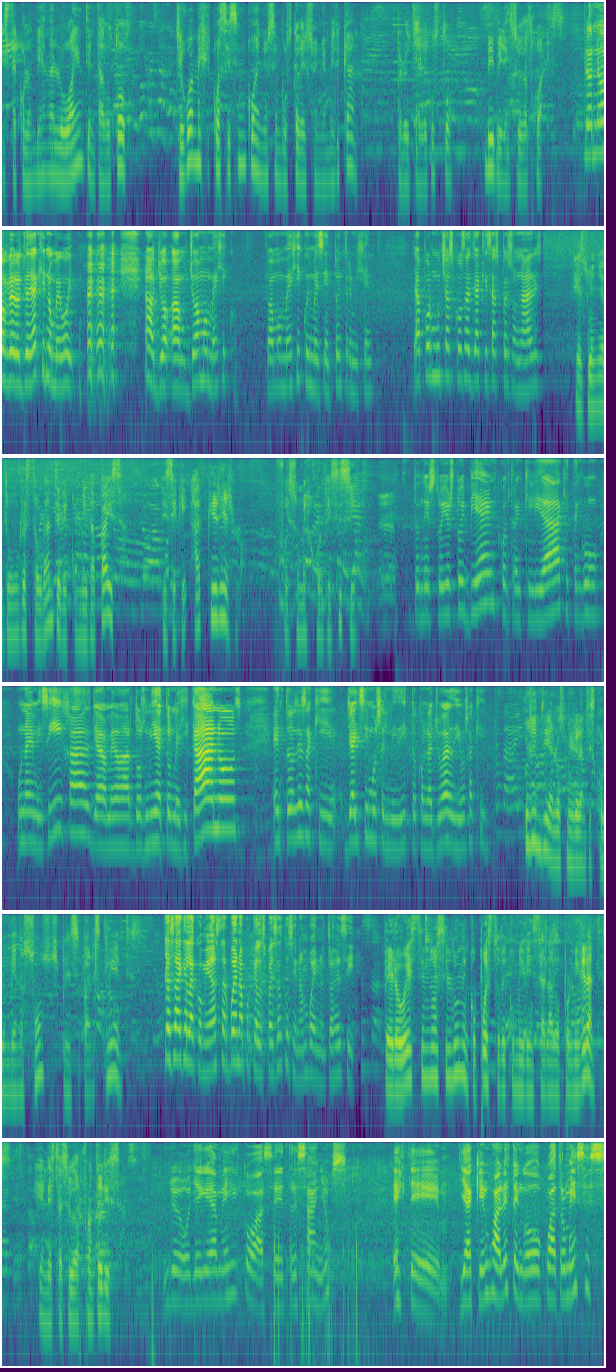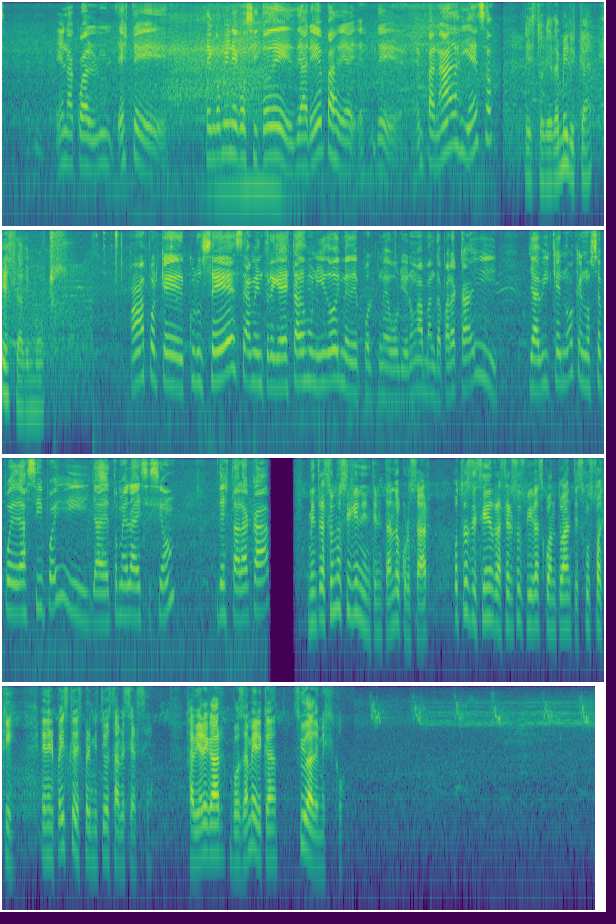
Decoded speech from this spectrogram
Esta colombiana lo ha intentado todo. Llegó a México hace cinco años en busca del sueño americano, pero ya le gustó vivir en Ciudad Juárez. No, no, pero yo de aquí no me voy. no, yo, yo amo México. Yo amo México y me siento entre mi gente. Ya por muchas cosas, ya quizás personales. Es dueña de un restaurante de comida paisa. Dice que adquirirlo fue su mejor decisión. Donde estoy, estoy bien, con tranquilidad. Aquí tengo una de mis hijas, ya me va a dar dos nietos mexicanos. Entonces aquí ya hicimos el nidito con la ayuda de Dios aquí. Hoy en día los migrantes colombianos son sus principales clientes. Ya sabe que la comida va a estar buena porque los países cocinan bueno, entonces sí. Pero este no es el único puesto de comida instalado por migrantes en esta ciudad fronteriza. Yo llegué a México hace tres años. Este, y aquí en Juárez tengo cuatro meses, en la cual este, tengo mi negocito de, arepas, de, de empanadas y eso. La historia de América es la de muchos. Ah, porque crucé, o sea, me entregué a Estados Unidos y me, me volvieron a mandar para acá y ya vi que no, que no se puede así, pues, y ya tomé la decisión de estar acá. Mientras unos siguen intentando cruzar, otros deciden hacer sus vidas cuanto antes, justo aquí, en el país que les permitió establecerse. Javier Egar, Voz de América, Ciudad de México.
